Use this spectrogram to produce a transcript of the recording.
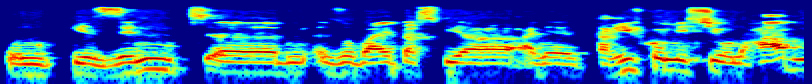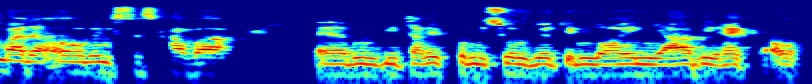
Und wir sind ähm, soweit, dass wir eine Tarifkommission haben bei der Eurowings Discover. Die Tarifkommission wird im neuen Jahr direkt auch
